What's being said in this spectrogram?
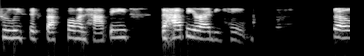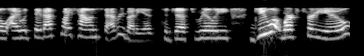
truly successful and happy, the happier I became. So I would say that's my challenge to everybody is to just really do what works for you.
